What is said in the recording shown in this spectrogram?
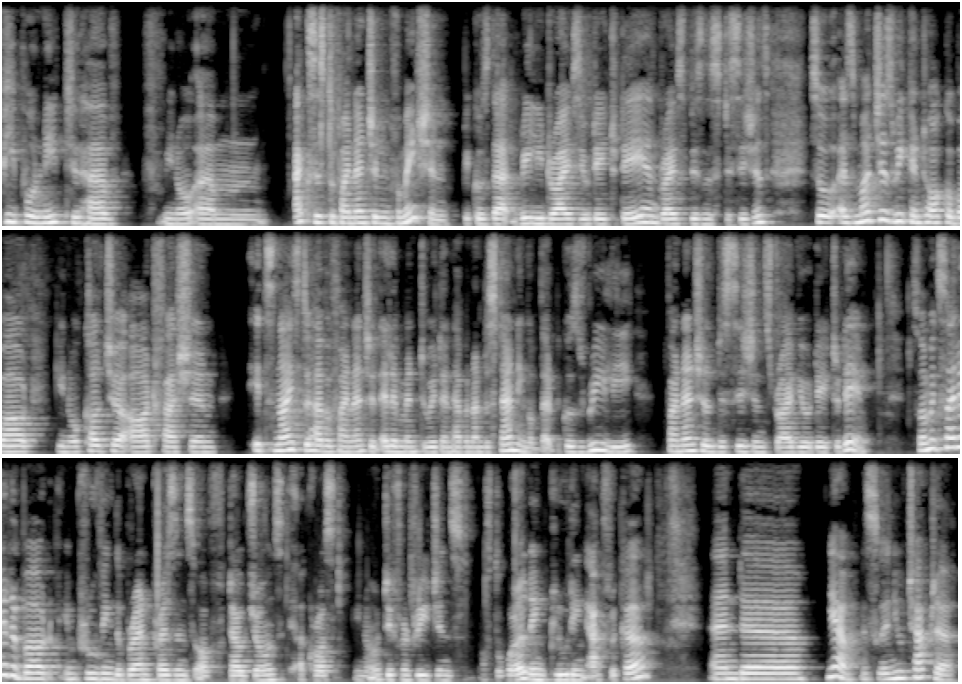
people need to have, you know, um, access to financial information because that really drives your day to day and drives business decisions. So as much as we can talk about you know culture art fashion it's nice to have a financial element to it and have an understanding of that because really financial decisions drive your day to day so i'm excited about improving the brand presence of dow jones across you know different regions of the world including africa. And uh, yeah it's a new chapter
